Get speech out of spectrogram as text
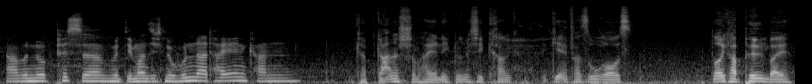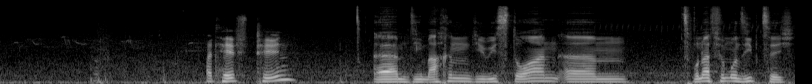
Ich habe nur Pisse, mit dem man sich nur 100 heilen kann. Ich hab gar nichts zum Heilen, ich bin richtig krank. Ich gehe einfach so raus. Doch, ich hab Pillen bei. Was hilft Pillen? Ähm, die machen, die restoren, ähm, 275.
